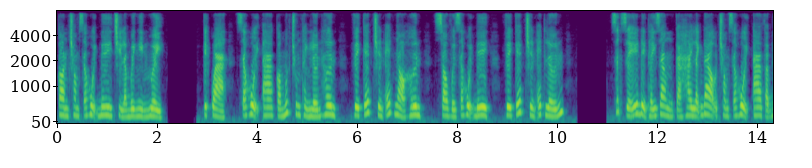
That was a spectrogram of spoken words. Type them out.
còn trong xã hội B chỉ là 10.000 người. Kết quả, xã hội A có mức trung thành lớn hơn, V kép trên S nhỏ hơn, so với xã hội B, V kép trên S lớn. Rất dễ để thấy rằng cả hai lãnh đạo trong xã hội A và B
